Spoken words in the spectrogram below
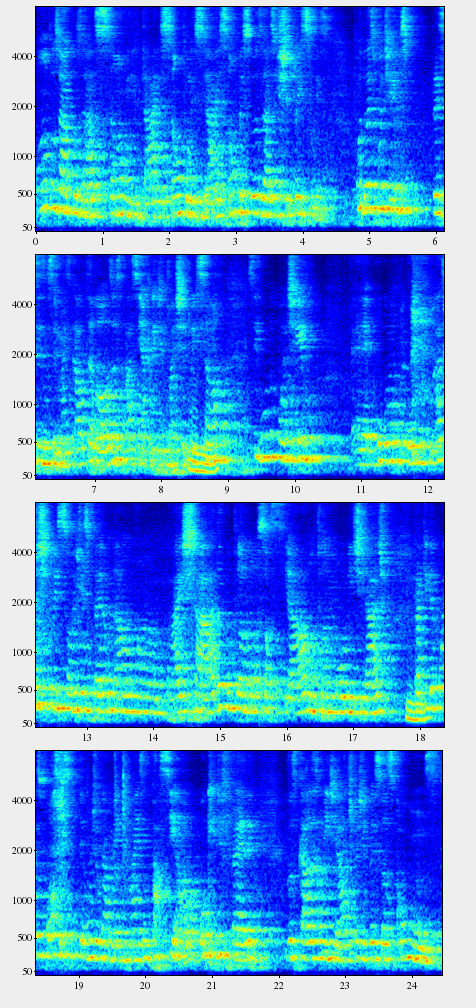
quando os acusados são militares, são policiais, são pessoas das instituições. Por dois motivos. Precisam ser mais cautelosas, assim acredito a instituição. Segundo motivo, é, o as instituições esperam dar uma baixada no plano social, no plano midiático, para que depois possa se ter um julgamento mais imparcial, o que difere dos casos midiáticos de pessoas comuns,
